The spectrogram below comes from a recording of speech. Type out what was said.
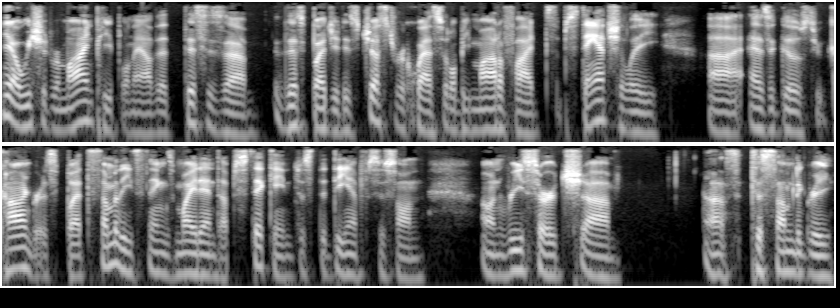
you know, we should remind people now that this is a this budget is just a request. It'll be modified substantially uh, as it goes through Congress. But some of these things might end up sticking. Just the de-emphasis on on research um, uh, to some degree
